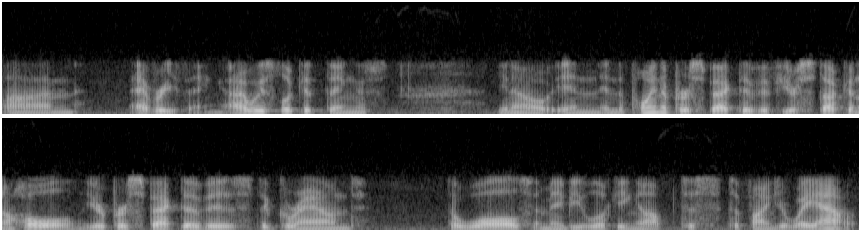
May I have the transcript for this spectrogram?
on everything. I always look at things, you know, in in the point of perspective, if you're stuck in a hole, your perspective is the ground, the walls and maybe looking up to to find your way out.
